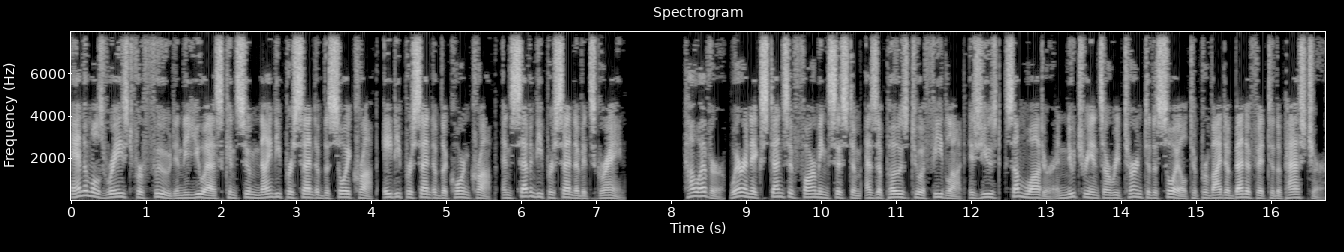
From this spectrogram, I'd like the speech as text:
Animals raised for food in the U.S. consume 90% of the soy crop, 80% of the corn crop, and 70% of its grain. However, where an extensive farming system as opposed to a feedlot is used, some water and nutrients are returned to the soil to provide a benefit to the pasture.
